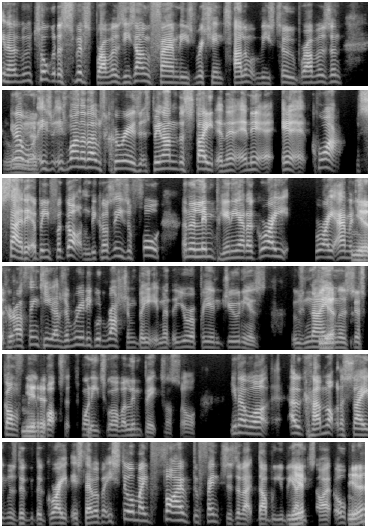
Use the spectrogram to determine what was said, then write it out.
you know, we were talking to Smith's brothers. His own family's rich in talent with his two brothers, and you know Oh, what? It's, it's one of those careers that's been understated, and it, and it, it quite sad it'll be forgotten because he's a full an Olympian. He had a great, great amateur. I think he was a really good Russian beat him at the European Juniors, whose name has just gone from Yeah. boxed at 2012 Olympics. I saw. You know what? Okay, I'm not going to say he was the, the greatest ever, but he still made five defenses of that WBA title. Yeah.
